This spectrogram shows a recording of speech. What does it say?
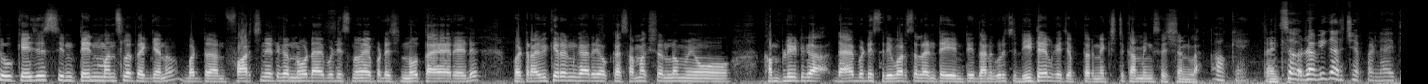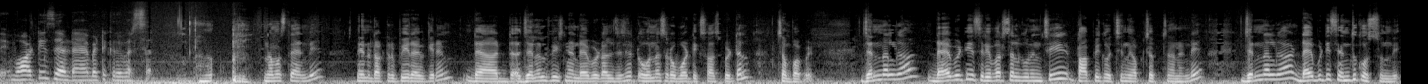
two kgs in ten మంత్స్లో తగ్గాను. బట్ అన్ఫార్చునేట్గా no diabetes no hepatitis no thyroid but Ravikiran గారి యొక్క సమక్షంలో మేము కంప్లీట్గా డయాబెటీస్ రివర్సల్ అంటే ఏంటి? దాని గురించి డీటెయిల్గా చెప్తారు నెక్స్ట్ కమింగ్ సెషన్లో okay you. So Ravi garu చెప్పండి అయితే వాట్ ఈస్ డయాబెటిక్ రివర్సల్ నమస్తే అండి. నేను డాక్టర్ పి రవికిరణ్ డా- general physician and diabetologist at owners robotics hospital Champapet. జనరల్గా డయాబెటీస్ రివర్సల్ గురించి టాపిక్ వచ్చింది కాబట్టి చెప్తున్నానండి. జనరల్గా డయాబెటీస్ ఎందుకు వస్తుంది?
